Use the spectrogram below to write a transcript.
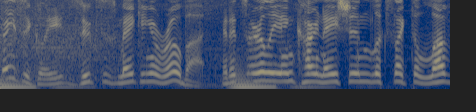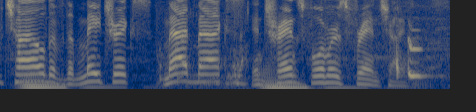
Basically, Zoox is making a robot, and its early incarnation looks like the love child of the Matrix, Mad Max, and Transformers franchises.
